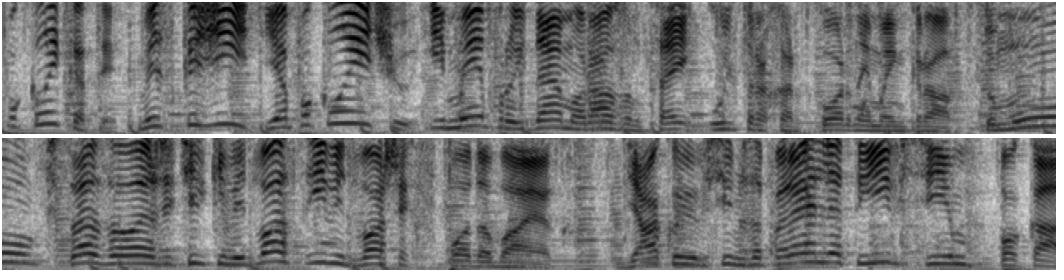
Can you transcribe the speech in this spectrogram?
покликати. Ви скажіть, я покличу, і ми пройдемо разом цей ультрахардкорний Майнкрафт. Тому все залежить тільки від вас і від ваших вподобайок. Дякую всім за перегляд і всім пока.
